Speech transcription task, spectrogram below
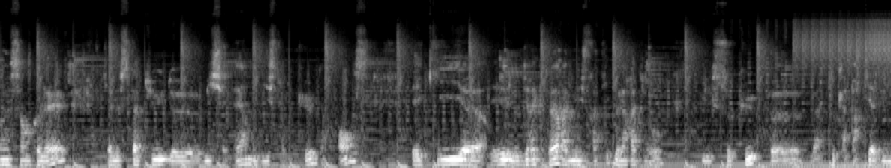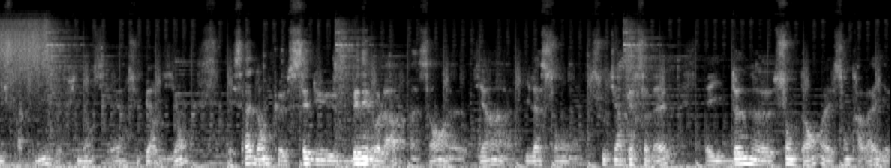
Vincent Collet, qui a le statut de missionnaire, ministre du culte en France et qui euh, est le directeur administratif de la radio. Il s'occupe euh, bah, toute la partie administrative, financière, supervision. Et ça, donc, euh, c'est du bénévolat. Vincent tient, il a son soutien personnel et il donne son temps et son travail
